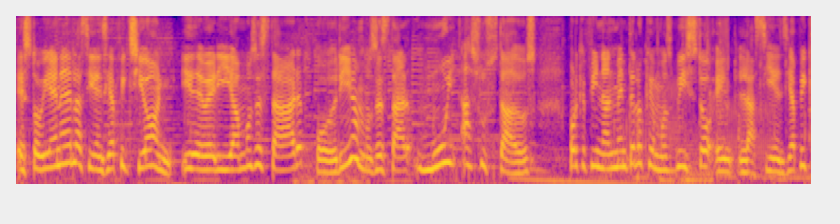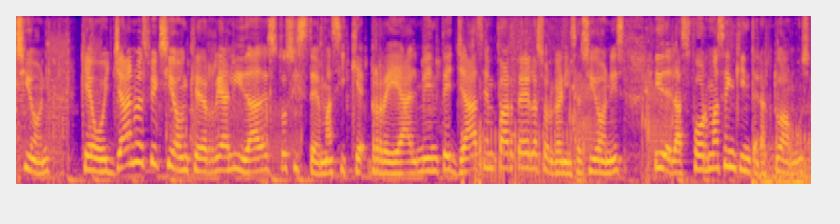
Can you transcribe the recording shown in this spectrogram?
esto viene de la ciencia ficción y deberíamos estar, podríamos estar muy asustados porque finalmente lo que hemos visto en la ciencia ficción, que hoy ya no es ficción, que es realidad estos sistemas y que realmente ya hacen parte de las organizaciones y de las formas en que interactuamos,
